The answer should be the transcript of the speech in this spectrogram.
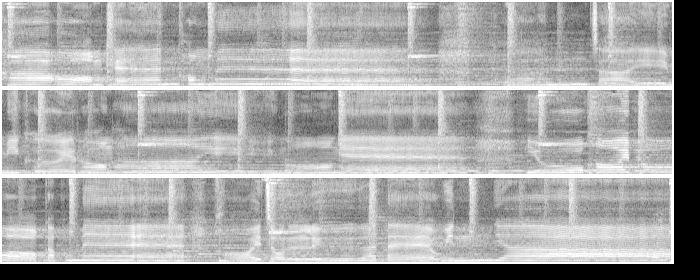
ขาอ้อมแขนของแม่ขวัญใจมิเคยร้องไห้งอแง อยู่คอยพ่อกับแม่ คอยจนเหลือแต่วิญญาณ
